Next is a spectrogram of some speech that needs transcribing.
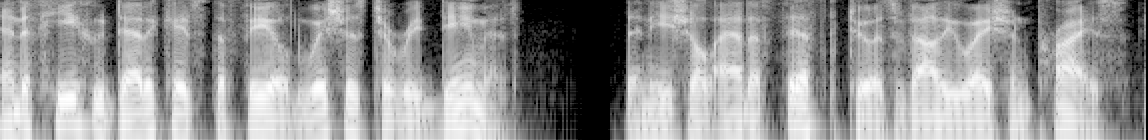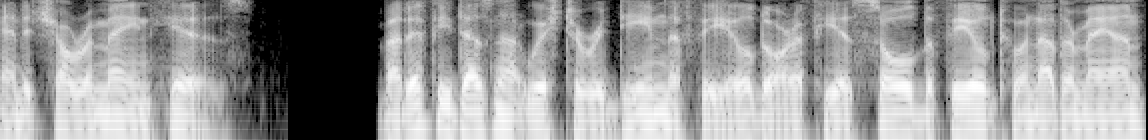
And if he who dedicates the field wishes to redeem it, then he shall add a fifth to its valuation price, and it shall remain his. But if he does not wish to redeem the field, or if he has sold the field to another man,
